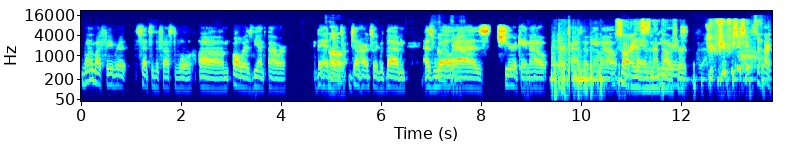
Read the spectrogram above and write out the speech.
one of my favorite sets of the festival, um, always the Nth Power. They had Jen, Oh. Jen Hartswick with them, as well yeah. as Shira came out, Eric Krasno came out. Sorry, this is an the Nth Power shirt. Sorry,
